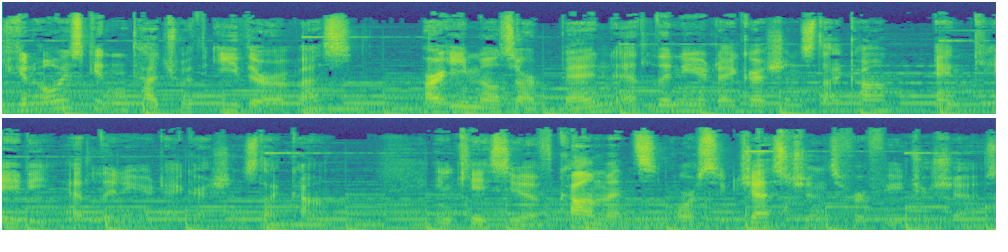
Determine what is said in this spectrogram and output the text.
You can always get in touch with either of us. Our emails are ben at lineardigressions.com and katie at lineardigressions.com in case you have comments or suggestions for future shows.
